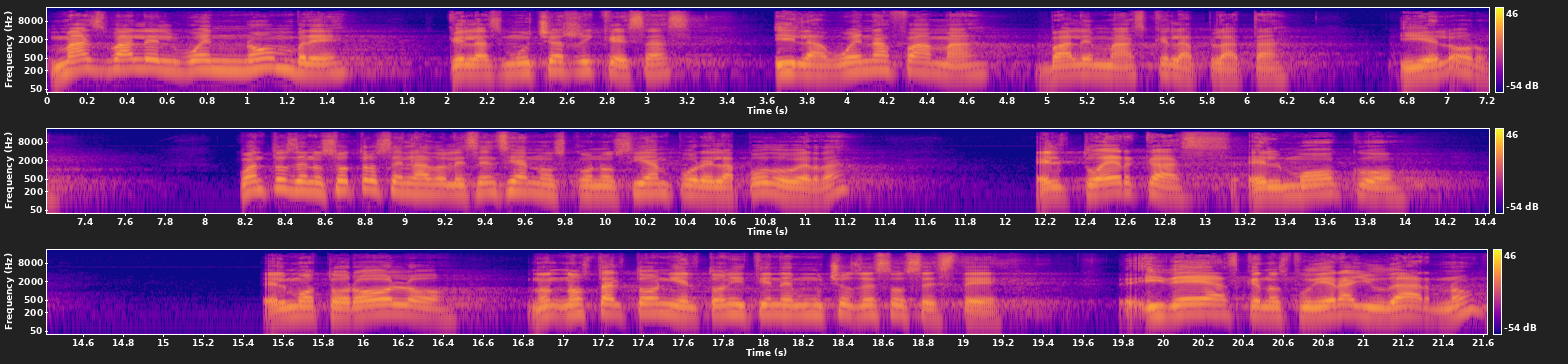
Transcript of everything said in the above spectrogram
más vale el buen nombre que las muchas riquezas y la buena fama vale más que la plata y el oro. ¿Cuántos de nosotros en la adolescencia nos conocían por el apodo, verdad? El tuercas, el moco, el motorolo. No, está el Tony, el Tony tiene muchos de esos este, ideas que nos pudiera ayudar, ¿no?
